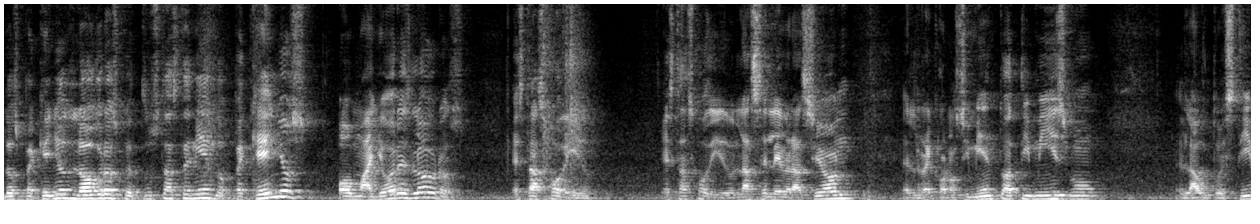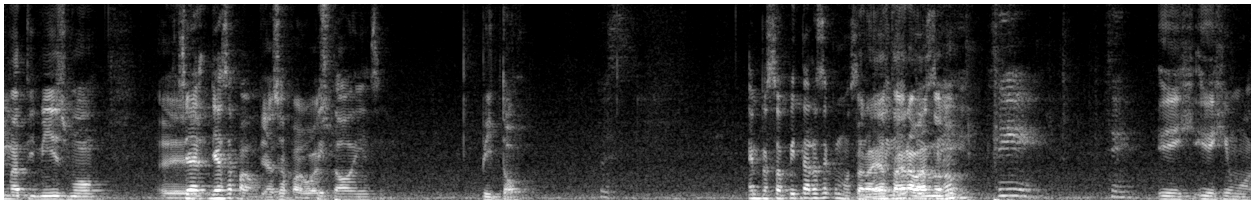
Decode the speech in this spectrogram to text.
los pequeños logros que tú estás teniendo, pequeños o mayores logros, estás jodido. Estás jodido. La celebración, el reconocimiento a ti mismo, la autoestima a ti mismo. eh, ya se apagó. ya se apagó eso. Pitó y así. Pito. Pues, Empezó a pitar hace como Pero ya está minutos grabando, ¿no? sí, sí. Y, y dijimos,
